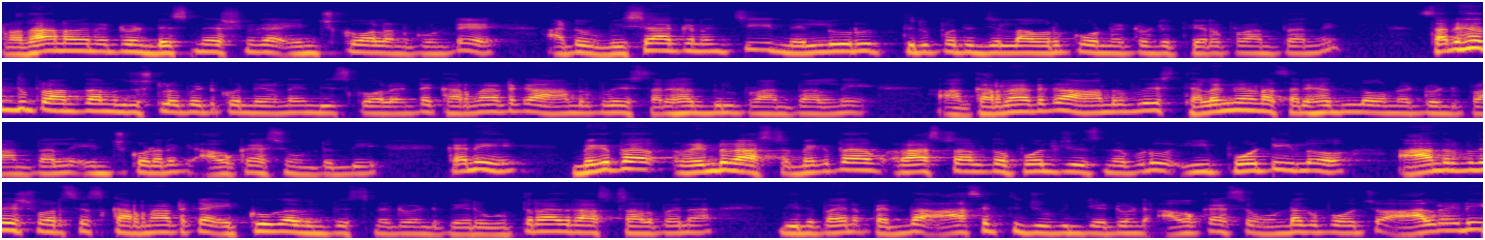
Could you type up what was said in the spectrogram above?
ప్రధానమైనటువంటి డెస్టినేషన్గా ఎంచుకోవాలనుకుంటే అటు విశాఖ నుంచి నెల్లూరు తిరుపతి జిల్లా వరకు ఉన్నటువంటి తీర ప్రాంతాన్ని సరిహద్దు ప్రాంతాలను దృష్టిలో పెట్టుకొని నిర్ణయం తీసుకోవాలంటే కర్ణాటక ఆంధ్రప్రదేశ్ సరిహద్దుల ప్రాంతాలని కర్ణాటక ఆంధ్రప్రదేశ్ తెలంగాణ సరిహద్దులో ఉన్నటువంటి ప్రాంతాలను ఎంచుకోవడానికి అవకాశం ఉంటుంది. కానీ మిగతా రెండు రాష్ట్ర మిగతా రాష్ట్రాలతో పోల్చి చూసినప్పుడు ఈ పోటీలో ఆంధ్రప్రదేశ్ వర్సెస్ కర్ణాటక ఎక్కువగా వినిపిస్తున్నటువంటి పేరు. ఉత్తరాది రాష్ట్రాలపైన దీనిపైన పెద్ద ఆసక్తి చూపించేటువంటి అవకాశం ఉండకపోవచ్చు. ఆల్రెడీ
